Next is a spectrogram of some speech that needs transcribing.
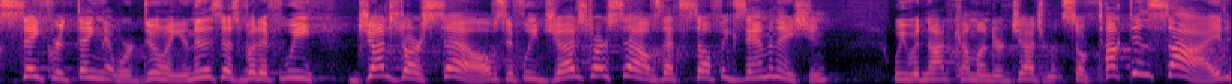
sacred thing that we're doing. And then it says, but if we judged ourselves, if we judged ourselves, that's self examination, we would not come under judgment. So, tucked inside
